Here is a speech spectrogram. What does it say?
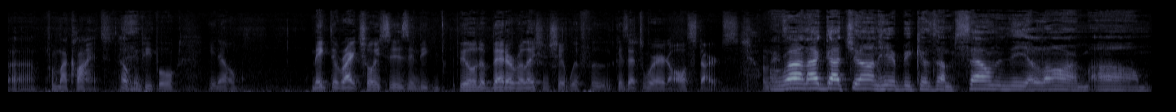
uh, for my clients, helping people, you know, make the right choices and be, build a better relationship with food because that's where it all starts. Well, Ron, I got you on here because I'm sounding the alarm. Um,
